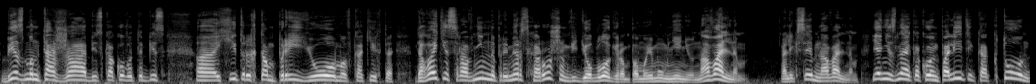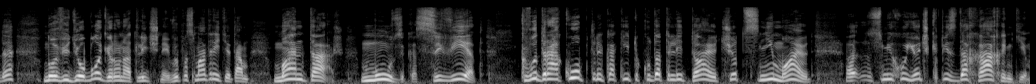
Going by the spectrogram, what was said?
Без монтажа, без какого-то, без э, хитрых там приемов каких-то. Давайте сравним, например, с хорошим видеоблогером, по моему мнению, Навальным. Алексеем Навальным. Я не знаю, какой он политик, как кто он, да, но видеоблогер он отличный. Вы посмотрите, там монтаж, музыка, свет, квадрокоптеры какие-то куда-то летают, что-то снимают, э, смехуёчки пиздахахоньки.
